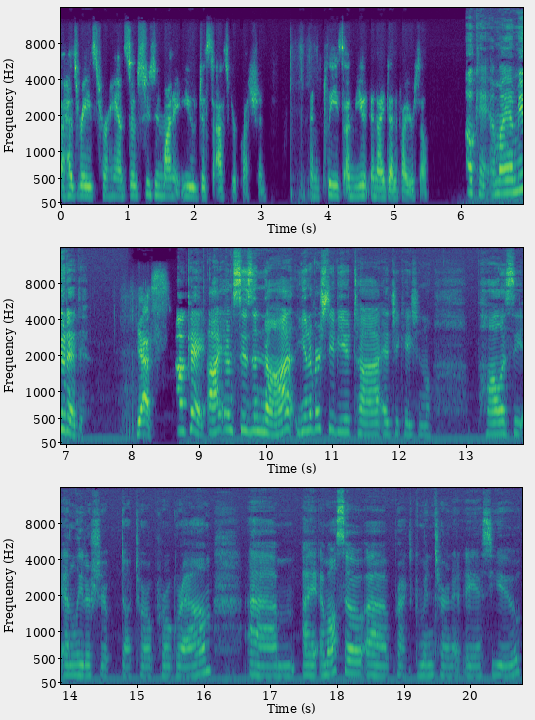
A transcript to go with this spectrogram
has raised her hand. So, Susan, why don't you just ask your question? And please unmute and identify yourself. Okay, am I unmuted? Yes. Okay, I am Susan Knott, University of Utah Educational Policy and Leadership Doctoral Program. Um, I am also a practicum intern at ASU,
